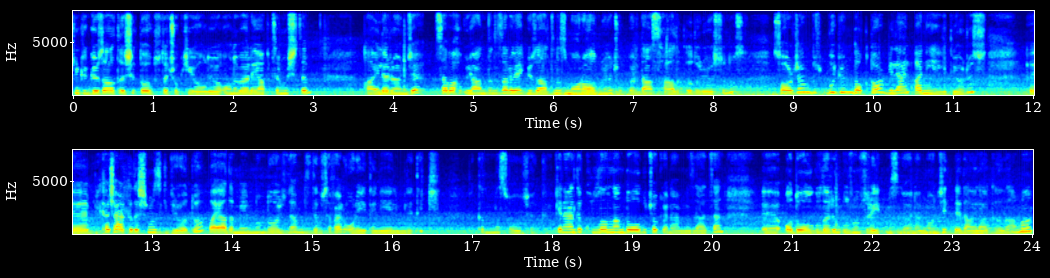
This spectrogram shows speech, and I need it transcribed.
Çünkü gözaltı ışık dolgusu da çok iyi oluyor. Onu böyle yaptırmıştım aylar önce. Sabah uyandığınızda böyle gözaltınız mor olmuyor. Çok böyle daha sağlıklı duruyorsunuz. Soracağım. Bu- Bugün Doktor Bilal Ani'ye gidiyoruz. Ee, birkaç arkadaşımız gidiyordu. Bayağı da memnundu o yüzden biz de bu sefer orayı deneyelim dedik. Bakalım nasıl olacak. Genelde kullanılan dolgu çok önemli zaten. Ee, o dolguların uzun süre gitmesi de önemli. O ciltle de alakalı ama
